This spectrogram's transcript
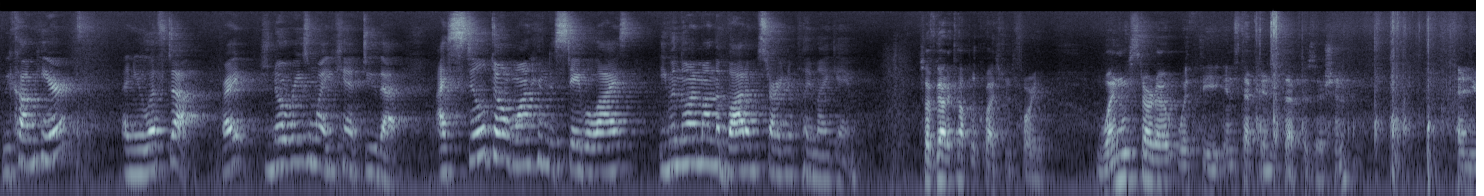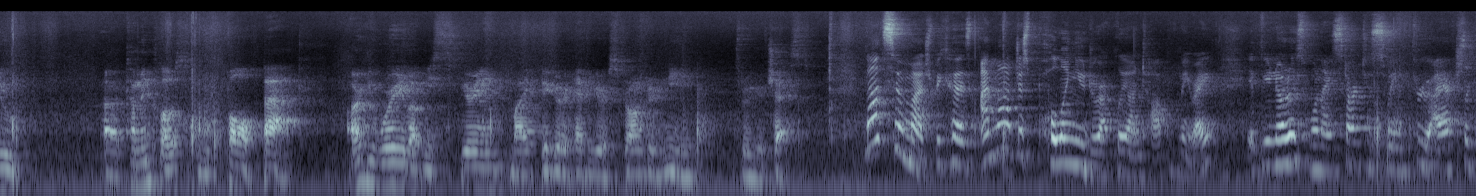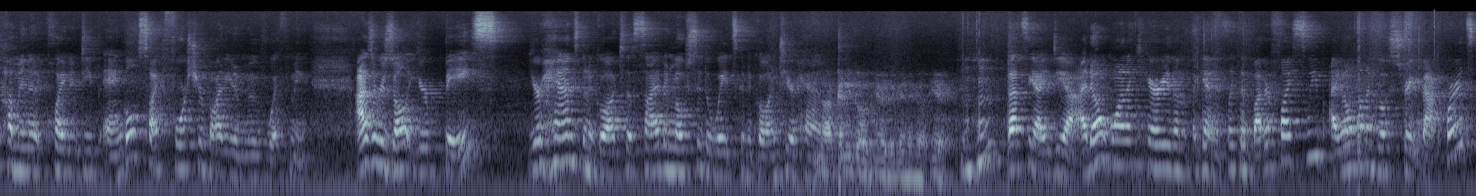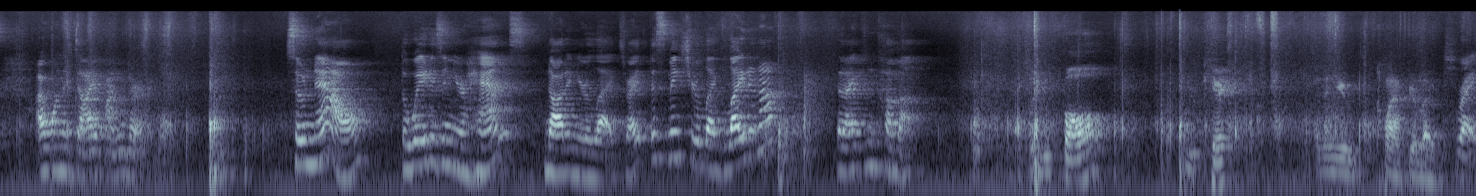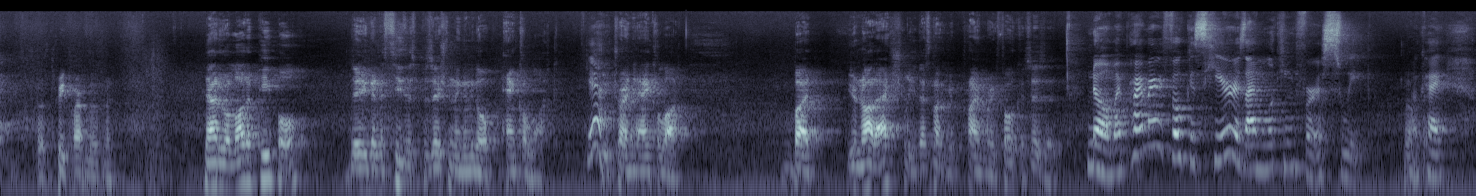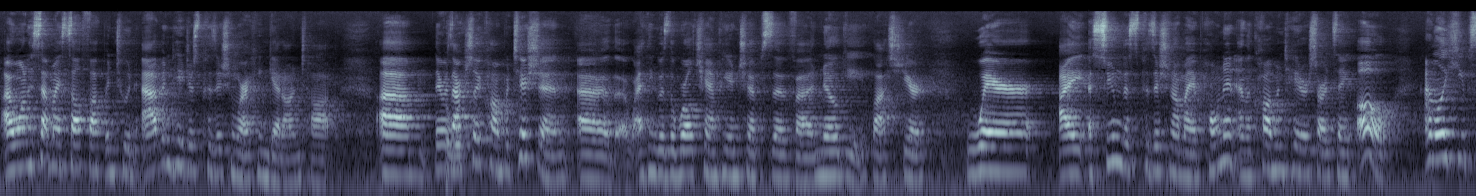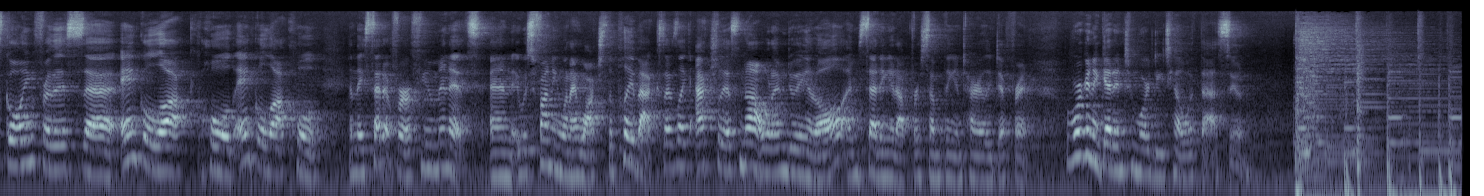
We come here and you lift up, right? There's no reason why you can't do that. I still don't want him to stabilize even though I'm on the bottom starting to play my game. So I've got a couple of questions for you. When we start out with the instep-instep position, and you uh, come in close and you fall back, aren't you worried about me spearing my bigger, heavier, stronger knee through your chest? Not so much because I'm not just pulling you directly on top of me, right? If you notice when I start to swing through, I actually come in at quite a deep angle, so I force your body to move with me. As a result, your base, your hand's gonna go out to the side and most of the weight's gonna go into your They're hand. not gonna go here, they're gonna go here. hmm That's the idea. I don't wanna carry them, again, it's like the butterfly sweep. I don't wanna go straight backwards. I wanna dive under. So now, the weight is in your hands, not in your legs, right? This makes your leg light enough that I can come up. So you fall, you kick, and then you clamp your legs. Right. So three-part movement. Now, to a lot of people, they're gonna see this position, they're gonna go ankle lock. Yeah. You're trying to ankle lock. But you're not actually, that's not your primary focus, is it? No, my primary focus here is I'm looking for a sweep. Okay. Okay, I want to set myself up into an advantageous position where I can get on top. Um, there was actually a competition, uh, I think it was the World Championships of uh, Nogi last year, where I assumed this position on my opponent, and the commentator started saying, "Oh, Emily keeps going for this uh, ankle lock hold, ankle lock hold." And they said it for a few minutes, and it was funny when I watched the playback because I was like, "Actually, that's not what I'm doing at all. I'm setting it up for something entirely different." But we're going to get into more detail with that soon.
